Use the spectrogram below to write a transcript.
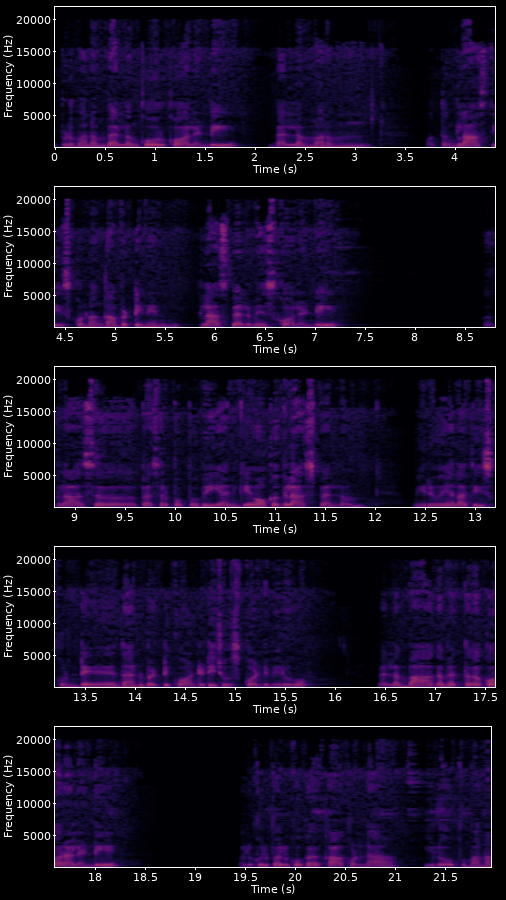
ఇప్పుడు మనం బెల్లం కోరుకోవాలండి. బెల్లం మనం మొత్తం గ్లాస్ తీసుకున్నాం కాబట్టి నేను గ్లాస్ బెల్లం వేసుకోవాలండి. ఒక గ్లాస్ పెసరపప్పు బియ్యానికి ఒక గ్లాస్ బెల్లం. మీరు ఎలా తీసుకుంటే దాన్ని బట్టి క్వాంటిటీ చూసుకోండి మీరు. బెల్లం బాగా మెత్తగా కోరాలండి. పలుకులు పలుకుగా కాకుండా ఈలోపు మన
